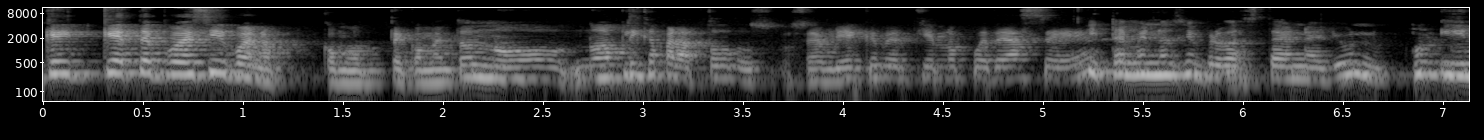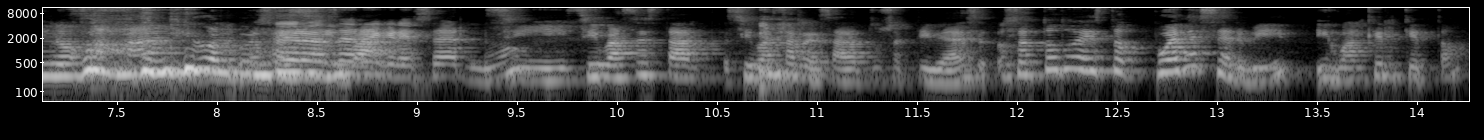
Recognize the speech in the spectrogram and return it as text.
¿qué, ¿qué, te puedo decir? Bueno, como te comento, no, no aplica para todos. O sea, habría que ver quién lo puede hacer. Y también no siempre vas a estar en ayuno. Y no, digo, o sea, vas a regresar, ¿no? Sí, sí vas a estar, si vas a regresar a tus actividades. O sea, todo esto puede servir, igual que el keto,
